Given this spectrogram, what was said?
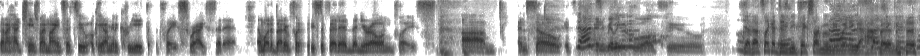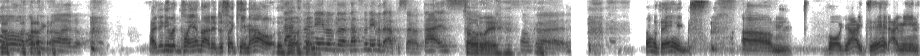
then I had changed my mindset to, okay, I'm going to create the place where I fit in. And what a better place to fit in than your own place. Um, and so it's that's been really beautiful. cool to. Yeah, that's like a Disney Pixar movie that waiting to happen. oh my god. I didn't even plan that. It just like came out. That's the name of the that's the name of the episode. That is so, totally so good. oh, thanks. Um well, yeah, I did. I mean,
